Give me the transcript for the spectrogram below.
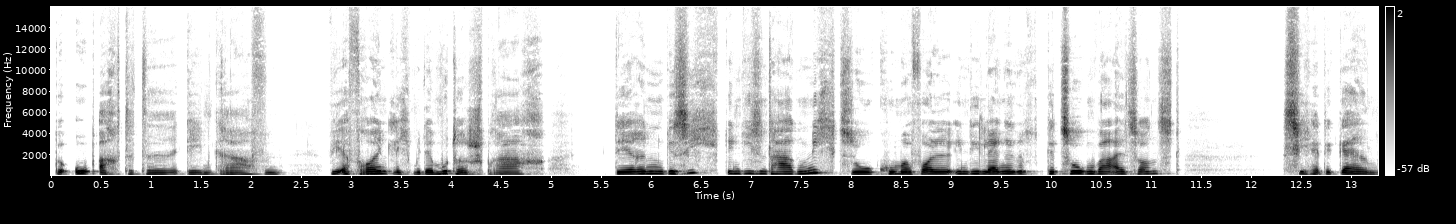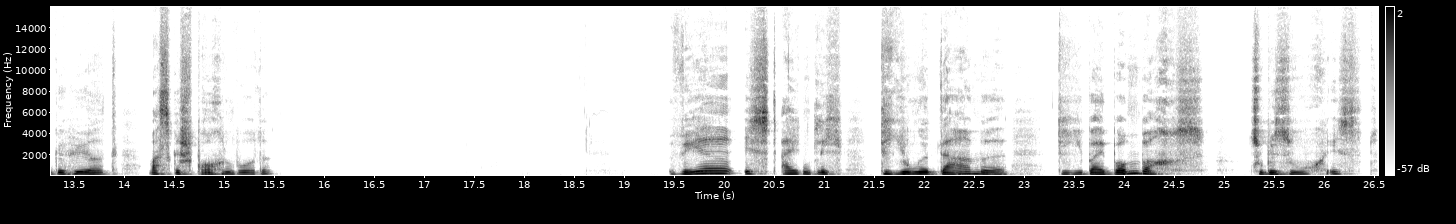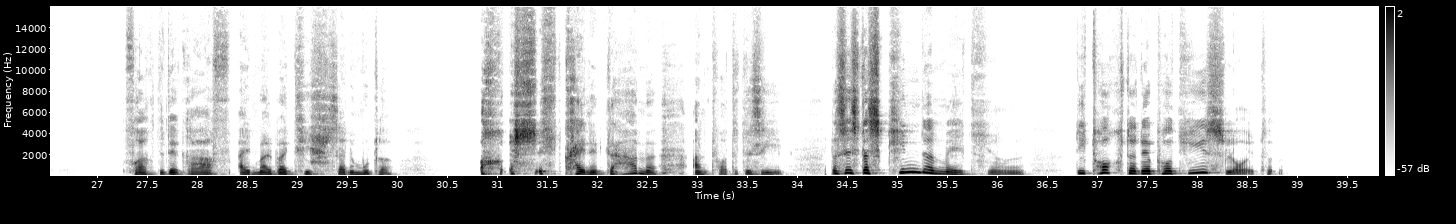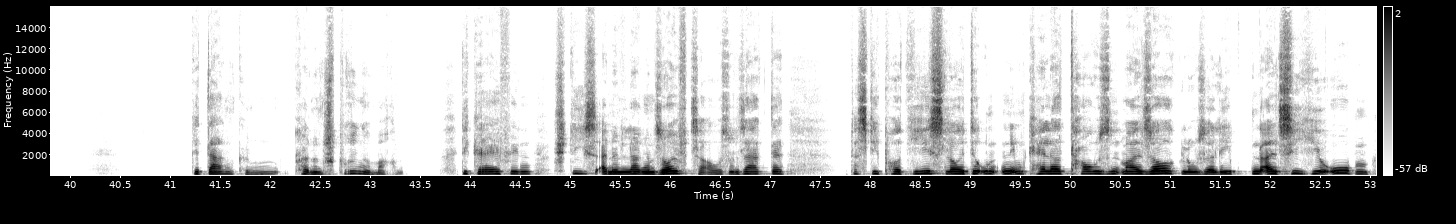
beobachtete den Grafen, wie er freundlich mit der Mutter sprach, deren Gesicht in diesen Tagen nicht so kummervoll in die Länge gezogen war als sonst. Sie hätte gern gehört, was gesprochen wurde. Wer ist eigentlich die junge Dame, die bei Bombachs zu Besuch ist? fragte der Graf einmal bei Tisch seine Mutter. Ach, es ist keine Dame, antwortete sie. Das ist das Kindermädchen, die Tochter der Portiersleute. Gedanken können Sprünge machen. Die Gräfin stieß einen langen Seufzer aus und sagte dass die Portiersleute unten im Keller tausendmal sorgloser lebten als sie hier oben.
